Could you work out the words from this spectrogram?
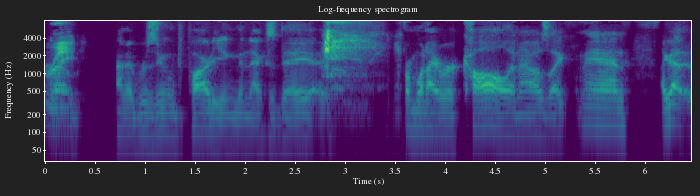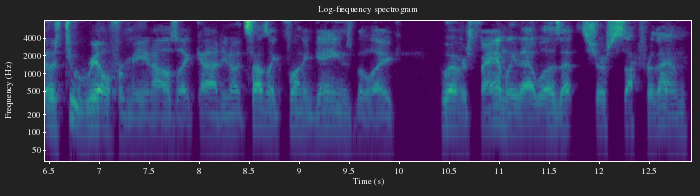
um, right kind of resumed partying the next day, uh, from what I recall. And I was like, man, I got it was too real for me, and I was like, God, you know, it sounds like fun and games, but like whoever's family that was, that sure sucked for them.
